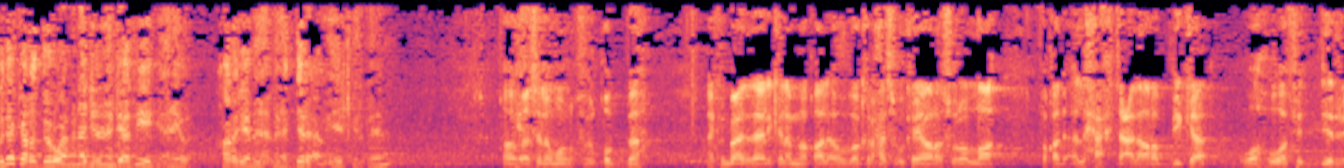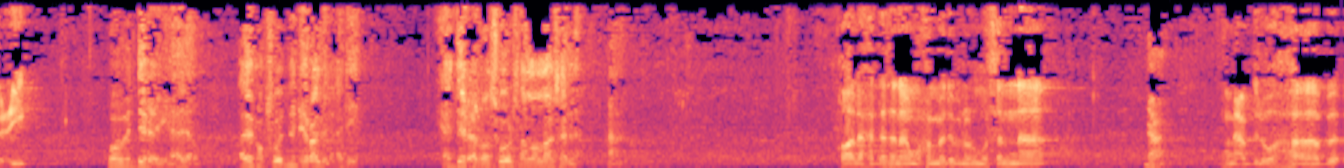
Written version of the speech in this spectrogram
وذكر الدروع من أجل أنه جاء فيه يعني خرج من الدرع أو إيش كلمة قال فسلم في القبة. لكن بعد ذلك لما قال أبو بكر حسبك يا رسول الله فقد ألححت على ربك وهو في الدرع. وهو في الدرع هذا هو. هذا المقصود من إيراد الحديث. يعني درع الرسول صلى الله عليه وسلم. نعم. قال حدثنا محمد بن المثنى نعم. عن عبد الوهاب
